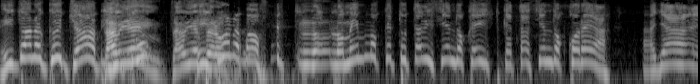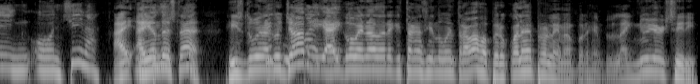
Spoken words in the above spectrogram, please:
He's done a good job. Está He's bien, doing- está bien, he's pero- doing about 50 lo, lo mismo que tú estás diciendo que, que está haciendo Corea allá en, o en China. I, I understand. He's doing a good job y hay gobernadores que están haciendo buen trabajo, pero ¿cuál es el problema, por ejemplo? Like New York City.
